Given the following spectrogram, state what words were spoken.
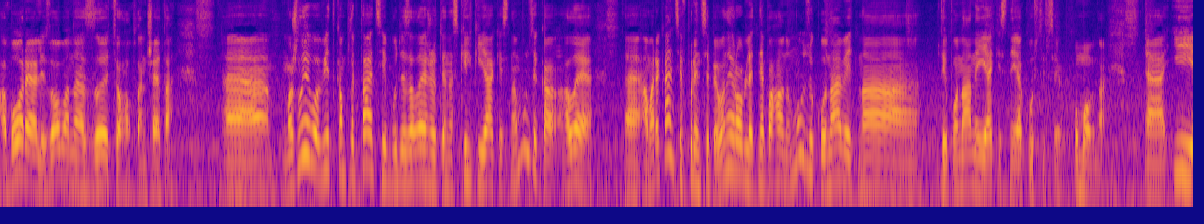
або реалізоване з цього планшета. Е, можливо, від комплектації буде залежати наскільки якісна музика, але е, американці, в принципі, вони роблять непогану музику навіть на типу на неякісній акустиці, умовно. Е, і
